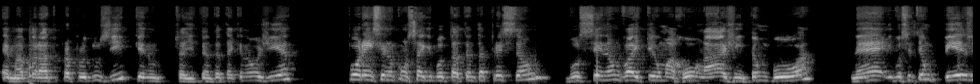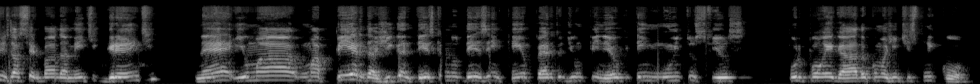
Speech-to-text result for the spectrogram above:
É mais barato para produzir, porque não precisa de tanta tecnologia, porém você não consegue botar tanta pressão, você não vai ter uma rolagem tão boa, né? E você tem um peso exacerbadamente grande né, e uma, uma perda gigantesca no desempenho perto de um pneu que tem muitos fios por polegada, como a gente explicou.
